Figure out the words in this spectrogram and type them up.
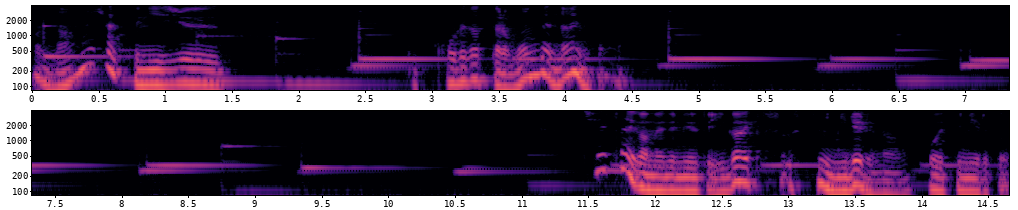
まあ、720ってこれだったら問題ないのかな？小さい画面で見ると意外と普通に見れるな。こうやって見ると。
